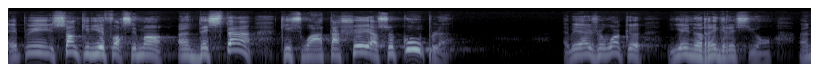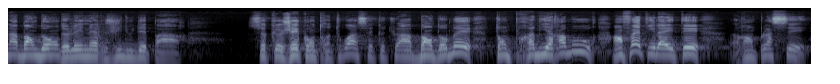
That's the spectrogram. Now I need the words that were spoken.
et puis sans qu'il y ait forcément un destin qui soit attaché à ce couple, eh bien je vois qu'il y a une régression, un abandon de l'énergie du départ. Ce que j'ai contre toi, c'est que tu as abandonné ton premier amour. En fait, il a été remplacé.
